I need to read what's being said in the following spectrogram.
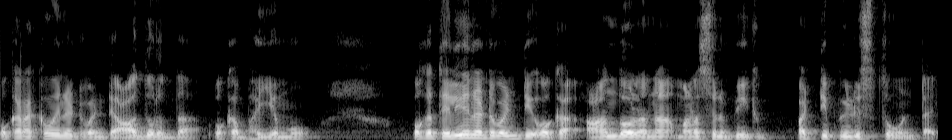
ఒక రకమైనటువంటి ఆదుర్ద ఒక భయము ఒక తెలియనటువంటి ఒక ఆందోళన మనసును పీకి పట్టి పీడిస్తూ ఉంటాయి.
